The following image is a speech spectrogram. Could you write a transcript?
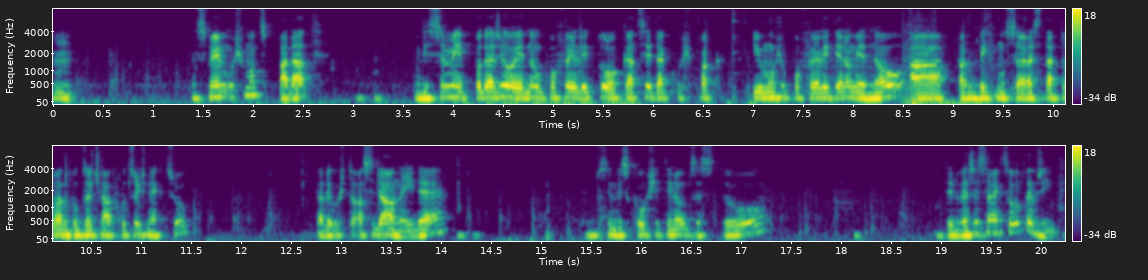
Hm. Nesmím už moc padat. Když se mi podařilo jednou pofailit tu lokaci, tak už pak ji můžu pofailit jenom jednou a pak bych musel restartovat od začátku, což nechci. Tady už to asi dál nejde. Musím vyzkoušet jinou cestu. Ty dveře se nechcou otevřít.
